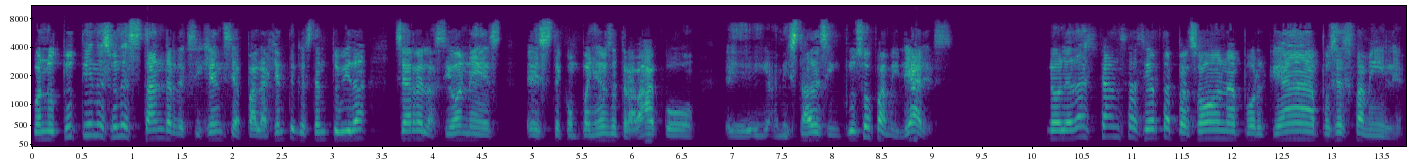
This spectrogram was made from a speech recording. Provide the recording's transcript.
Cuando tú tienes un estándar de exigencia para la gente que está en tu vida, sea relaciones, este, compañeros de trabajo, eh, amistades, incluso familiares, pero le das chance a cierta persona porque, ah, pues es familia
